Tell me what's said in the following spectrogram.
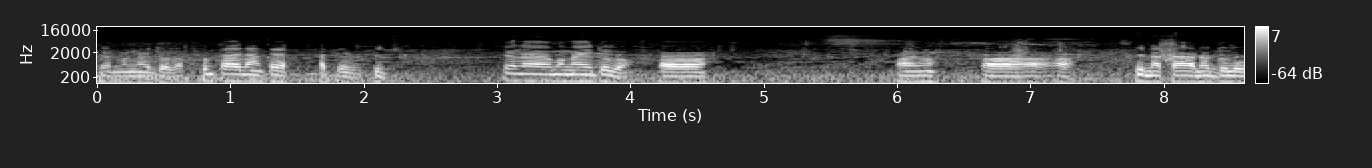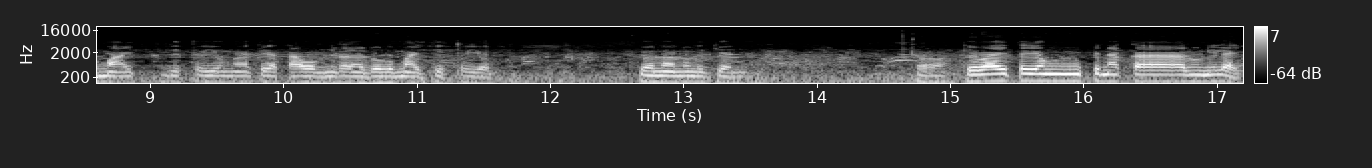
Yan mga idol. oh. Punta lang kaya Ate Pidge. Yan na mga idol. Oh. Ah, ano, ah, ah, pinaka ano, dolomite. Dito yung uh, tinatawag nila na dolomite. Dito yun. Yun ano na dyan. Yan. So, diba ito yung pinaka ano nila eh.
